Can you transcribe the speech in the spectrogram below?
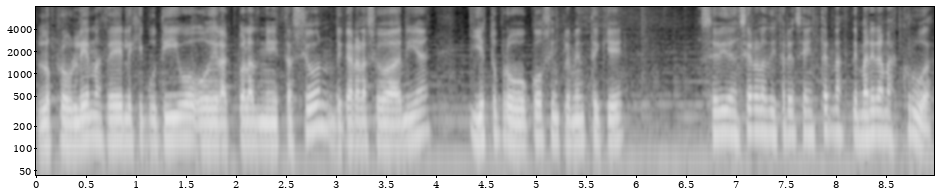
los problemas del Ejecutivo o de la actual administración de cara a la ciudadanía, y esto provocó simplemente que se evidenciaran las diferencias internas de manera más cruda.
